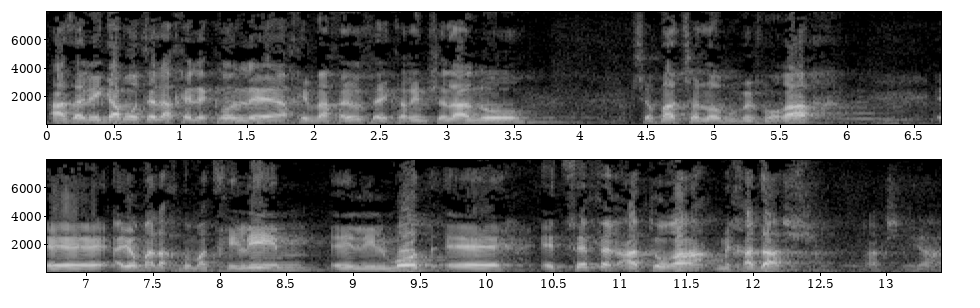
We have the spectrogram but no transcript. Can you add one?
אז אני גם רוצה לאחל לכל אחים ואחיות היקרים שלנו שבת שלום ומבורך. Uh, היום אנחנו מתחילים uh, ללמוד uh, את ספר התורה מחדש. רק שנייה.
